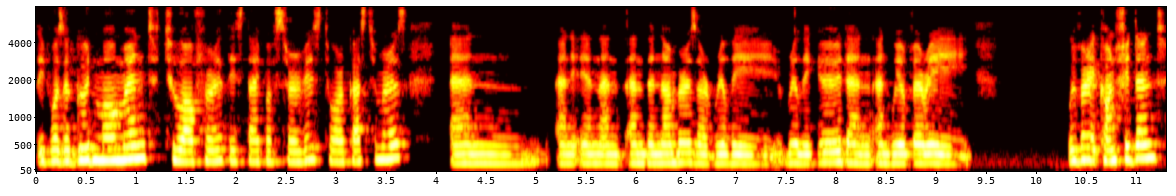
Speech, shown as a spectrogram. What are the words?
it was a good moment to offer this type of service to our customers and and and and, the numbers are really really good and and we're very we're very confident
